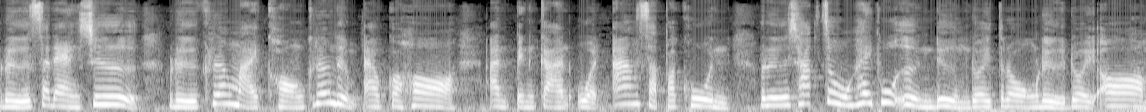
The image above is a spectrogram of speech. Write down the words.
หรือแสดงชื่อ หรือเครื่องหมายของเครื่องดื่มแอลกอฮอล์อันเป็นการอวดอ้างสรรพคุณ หรือชักจูงให้ผู้อื่นดื่มโดยตรงหรือโดยอ้อม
